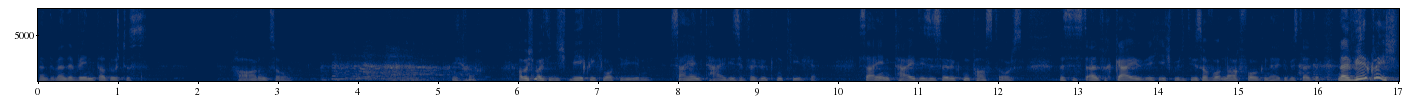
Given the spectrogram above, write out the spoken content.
Wenn, wenn der Wind da durch das Haar und so. Ja. Aber ich möchte dich wirklich motivieren. Sei ein Teil dieser verrückten Kirche. Sei ein Teil dieses verrückten Pastors. Das ist einfach geil. Ich, ich würde dir sofort nachfolgen. Hey, du bist einfach, nein, wirklich.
